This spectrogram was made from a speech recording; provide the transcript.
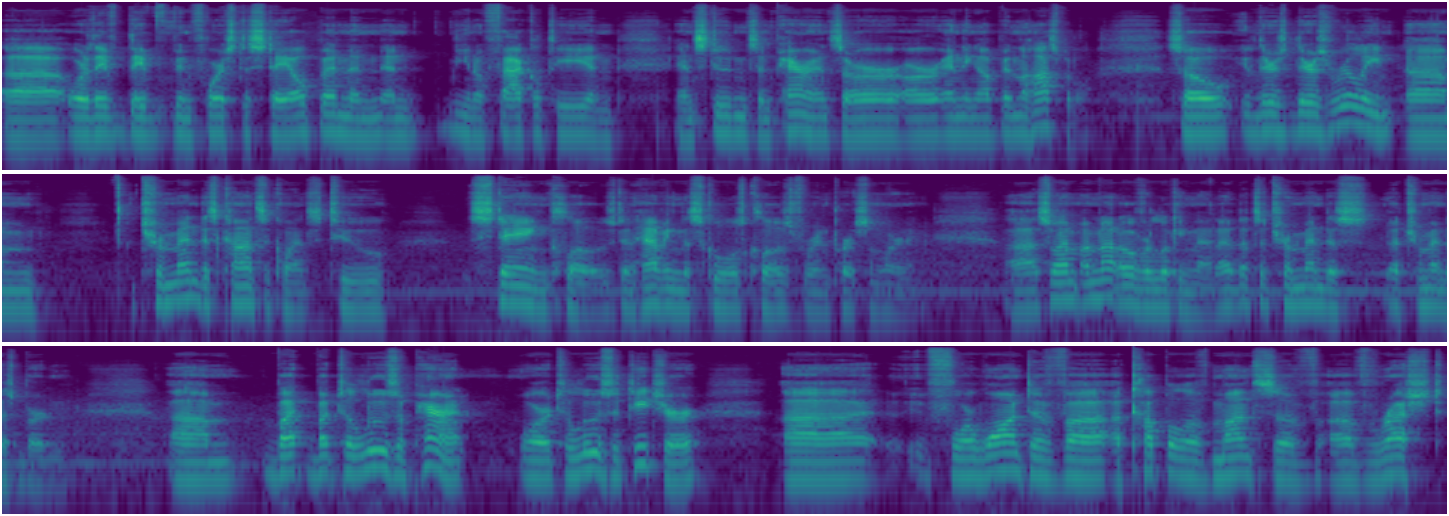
uh, or they've they've been forced to stay open, and and you know faculty and and students and parents are are ending up in the hospital. So there's there's really um, tremendous consequence to staying closed and having the schools closed for in-person learning. Uh, so I'm, I'm not overlooking that. That's a tremendous a tremendous burden. Um, but but to lose a parent or to lose a teacher uh, for want of uh, a couple of months of, of rushed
